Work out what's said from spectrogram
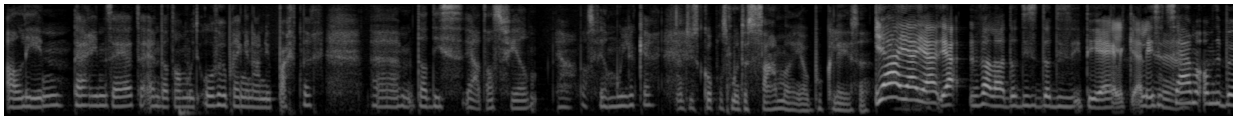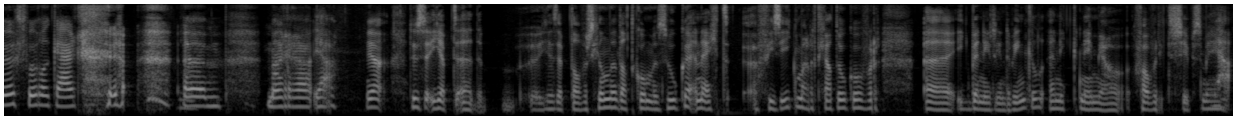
alleen daarin bent en dat dan moet overbrengen aan je partner. Ehm, dat, is, ja, dat, is veel, ja, dat is veel moeilijker. En Dus koppels moeten samen jouw boek lezen. Ja, ja, ja, ja. Voilà, dat is, dat is het idee eigenlijk. Lees het Ja. samen om de beurt voor elkaar. ja. Ehm, maar eh, ja, Ja, dus je hebt, eh, de- je hebt al verschillende dat komen zoeken en echt eh, fysiek, maar het gaat ook over, eh, ik ben hier in de winkel en ik neem jouw favoriete chips mee. Ja.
